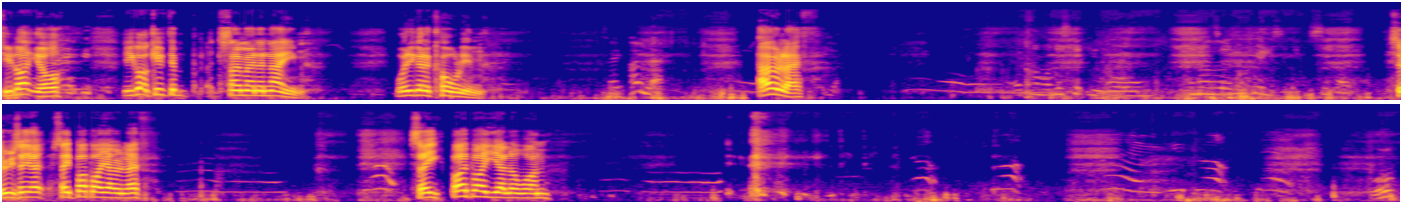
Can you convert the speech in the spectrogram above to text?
Do you like your... you got to give the snowman a name. What are you going to call him? Say Olaf. Olaf. Oh, come on, let's get you warm. Everyone's there freezing. You can see that. So you say, uh, say bye-bye, Olaf. Say bye-bye, yellow one. What?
